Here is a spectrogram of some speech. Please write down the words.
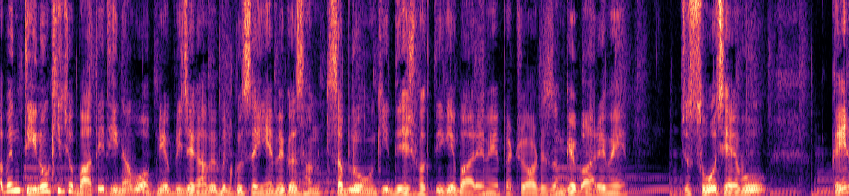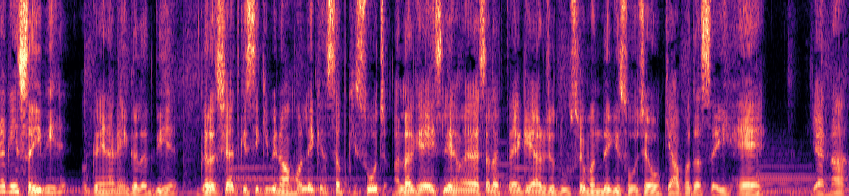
अब इन तीनों की जो बातें थी ना, वो अपनी अपनी जगह पे बिल्कुल सही हैं बिकॉज़ हम सब लोगों की देशभक्ति के बारे में पेट्रियाटिज़म के बारे में जो सोच है वो कहीं ना कहीं सही भी है और कहीं ना कहीं गलत भी है। गलत शायद किसी की भी ना हो, लेकिन सबकी सोच अलग है, इसलिए हमें ऐसा लगता है कि यार जो दूसरे बंदे की सोच है वो क्या पता सही है या ना।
